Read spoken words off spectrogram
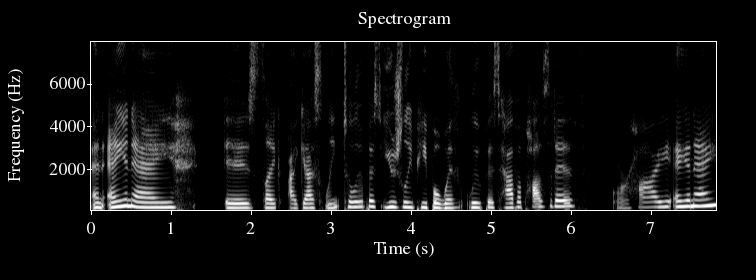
And ANA is like, I guess, linked to lupus. Usually people with lupus have a positive or high ANA.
